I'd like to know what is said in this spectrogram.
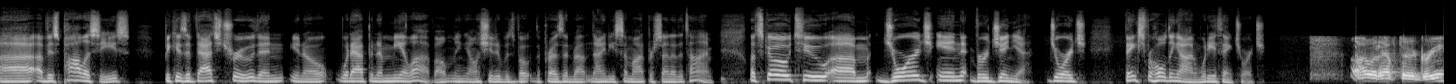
uh, of his policies? Because if that's true, then you know what happened to Mia Love. I mean, all she did was vote the president about ninety some odd percent of the time. Let's go to um, George in Virginia. George, thanks for holding on. What do you think, George? I would have to agree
